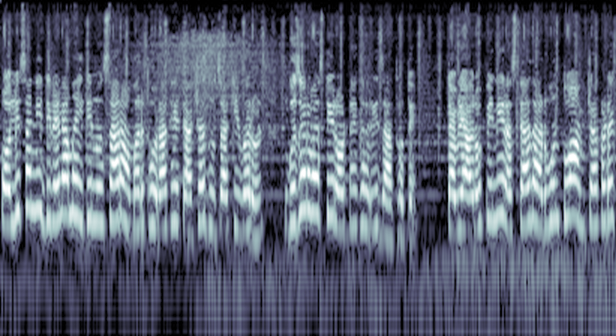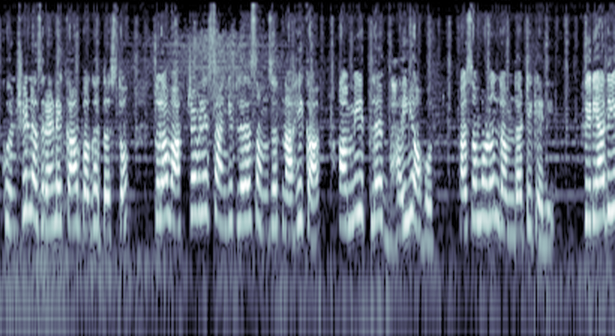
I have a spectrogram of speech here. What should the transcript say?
पोलिसांनी दिलेल्या माहितीनुसार अमर थोरात हे त्याच्या दुचाकीवरून गुजरवस्ती रोडने घरी जात होते. त्यावेळी आरोपींनी रस्त्यात अडवून तू आमच्याकडे खुनशी नजरेने का बघत असतो? तुला मागच्या वेळेस सांगितलेलं समजत नाही का? आम्ही इथले भाई आहोत असं म्हणून दमदाटी केली. फिर्यादी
